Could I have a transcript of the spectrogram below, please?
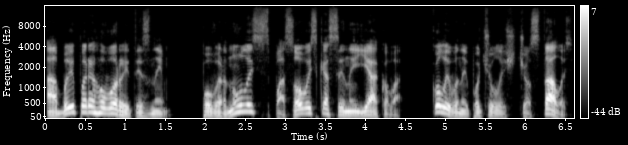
аби переговорити з ним. Повернулись з пасовиська сини Якова. Коли вони почули, що сталося,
